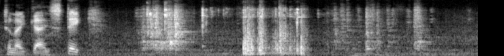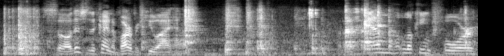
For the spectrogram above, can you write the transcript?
tonight, guys. Steak. So this is the kind of barbecue I have. But I am looking for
